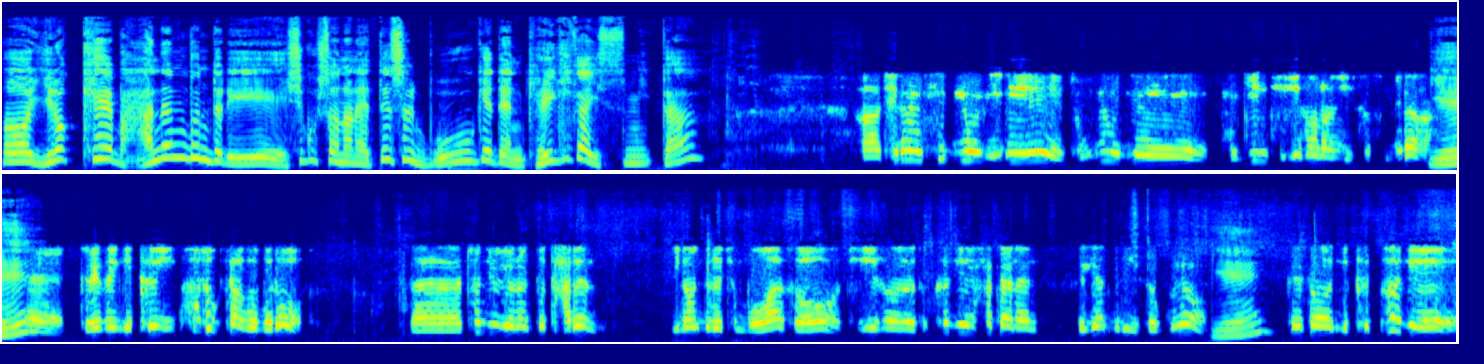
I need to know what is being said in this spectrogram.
어, 이렇게 많은 분들이 시국선언의 뜻을 모으게 된 계기가 있습니까? 아, 지난 12월 1일 종교계 백인 지지선언이 있었습니다. 예. 네, 그래서 이제 그 후속 작업으로 어, 천주교는 또 다른 인원들을 좀 모아서 지지선을 더 크게 하자는 의견들이 있었고요. 예. 그래서 이제 급하게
